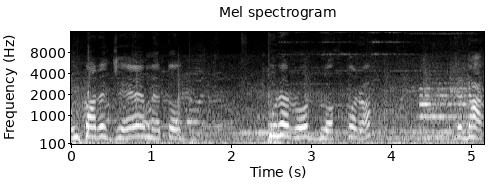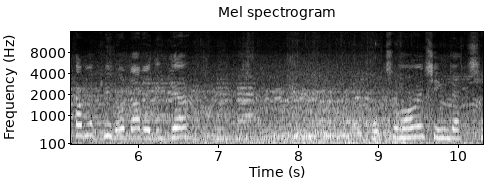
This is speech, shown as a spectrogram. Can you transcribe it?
ওই পারে জ্যাম, এত পুরো রোড ব্লক করা। এটা ঢাকামুখী রোড আর এদিক দিয়ে হচ্ছে সিং যাচ্ছে।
